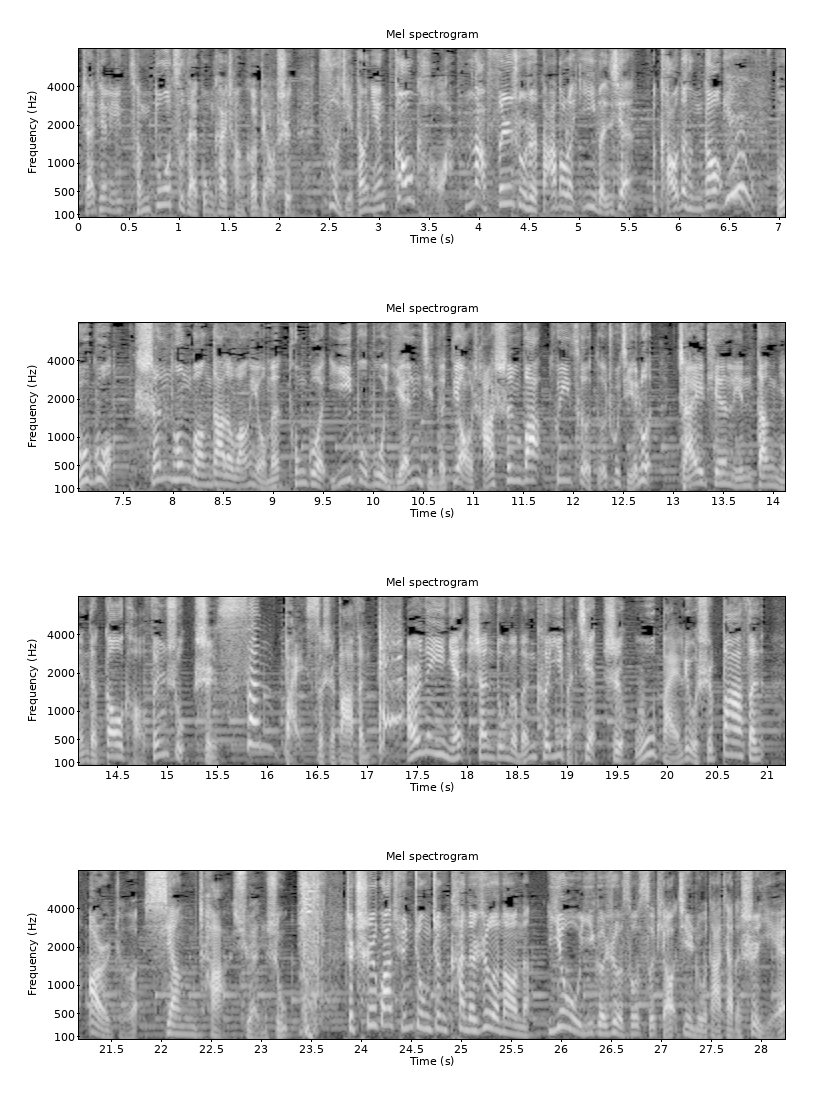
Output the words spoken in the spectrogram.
翟天临曾多次在公开场合表示，自己当年高考啊，那分数是达到了一本线，考得很高。不过，神通广大的网友们通过一步步严谨的调查深挖推测，得出结论：翟天临当年的高考分数是三百四十八分，而那一年山东的文科一本线是五百六十八分，二者相差悬殊。这吃瓜群众正看得热闹呢，又一个热搜词条进入大家的视野。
